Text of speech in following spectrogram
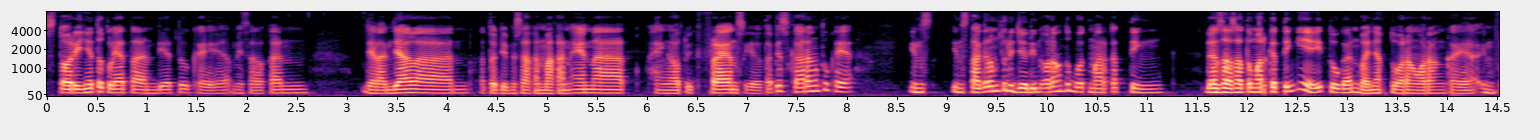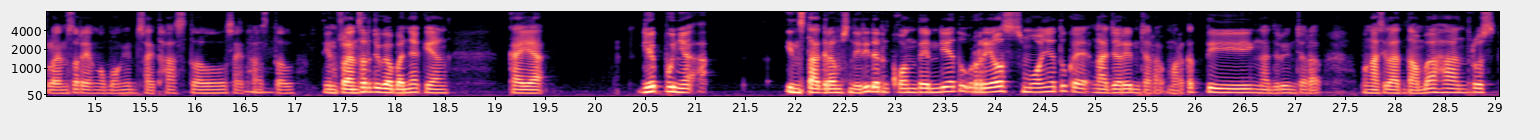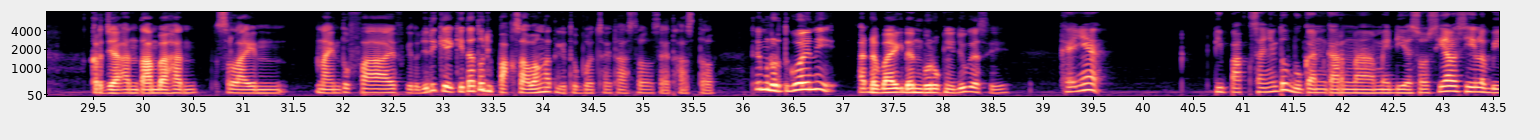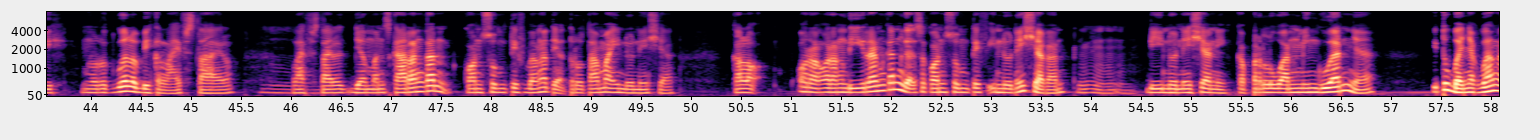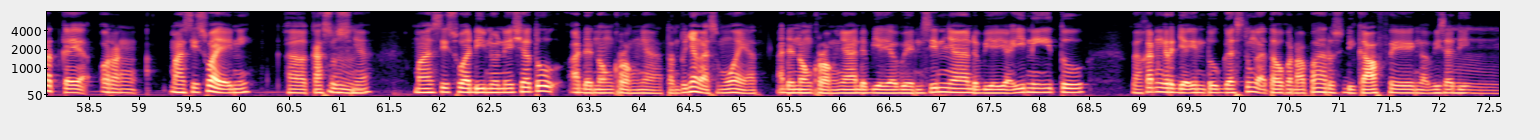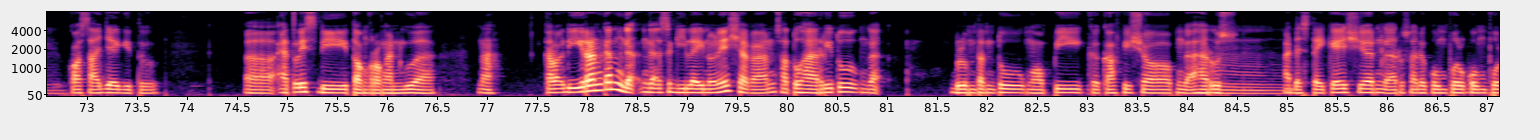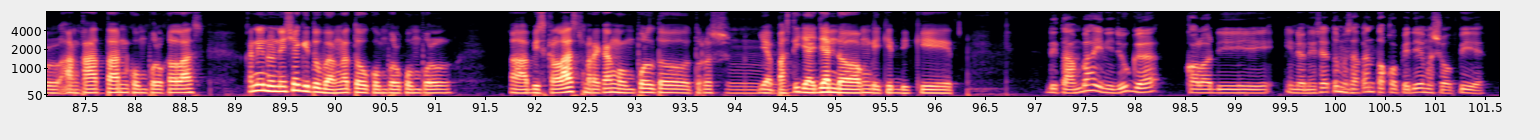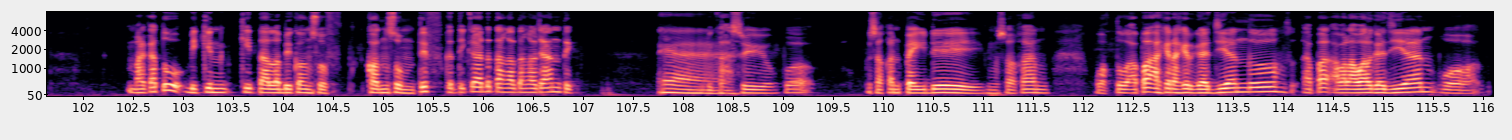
storynya tuh kelihatan dia tuh kayak misalkan jalan-jalan atau dia misalkan makan enak hangout with friends gitu. Tapi sekarang tuh kayak ins- Instagram tuh dijadiin orang tuh buat marketing. Dan salah satu marketingnya ya itu kan banyak tuh orang-orang kayak influencer yang ngomongin side hustle, side hustle. Influencer juga banyak yang kayak dia punya Instagram sendiri dan konten dia tuh reels semuanya tuh kayak ngajarin cara marketing, ngajarin cara penghasilan tambahan, terus kerjaan tambahan selain 9 to 5 gitu. Jadi kayak kita tuh dipaksa banget gitu buat side hustle, side hustle. Tapi menurut gue ini ada baik dan buruknya juga sih. Kayaknya dipaksanya tuh bukan karena media sosial sih lebih menurut gua lebih ke lifestyle. Lifestyle zaman sekarang kan konsumtif banget ya, terutama Indonesia. Kalau orang-orang di Iran kan nggak sekonsumtif Indonesia kan? Mm-mm. di Indonesia nih keperluan mingguannya itu banyak banget kayak orang mahasiswa ya ini eh, kasusnya. Mahasiswa di Indonesia tuh ada nongkrongnya. Tentunya nggak semua ya. Ada nongkrongnya ada biaya bensinnya ada biaya ini itu. Bahkan ngerjain tugas tuh nggak tahu kenapa harus di kafe nggak bisa di Hmm. kos aja gitu. Eh, at least di tongkrongan gua. Nah kalau di Iran kan nggak nggak segila Indonesia kan. Satu hari tuh nggak belum tentu ngopi ke coffee shop nggak harus Hmm. ada staycation nggak harus ada kumpul-kumpul angkatan kumpul kelas kan Indonesia gitu banget tuh kumpul-kumpul eh, abis kelas mereka ngumpul tuh terus Hmm. ya pasti jajan dong dikit-dikit Ditambah ini juga kalau di Indonesia tuh misalkan Tokopedia sama Shopee ya. Mereka tuh bikin kita lebih konsuf konsumtif ketika ada tanggal-tanggal cantik. ya Dikasih apa misalkan payday, misalkan waktu apa akhir-akhir gajian tuh, apa awal-awal gajian, wah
